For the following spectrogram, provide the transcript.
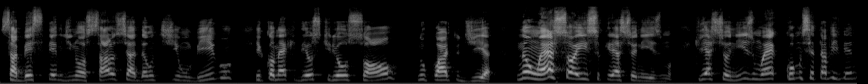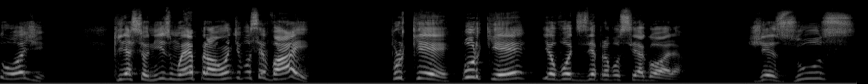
Saber se teve dinossauro, se Adão tinha umbigo e como é que Deus criou o sol no quarto dia. Não é só isso criacionismo. Criacionismo é como você está vivendo hoje. Criacionismo é para onde você vai. Por quê? Por quê? E eu vou dizer para você agora. Jesus,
